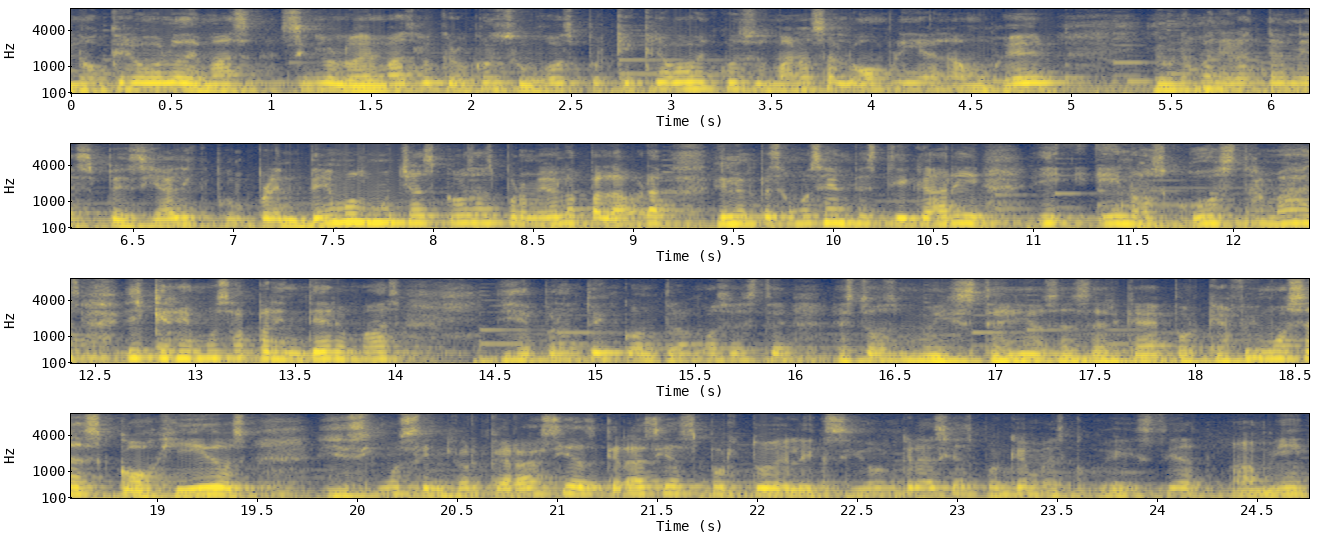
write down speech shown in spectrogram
no creó lo demás, sino lo demás lo creó con su voz. porque creó con sus manos al hombre y a la mujer? de una manera tan especial y comprendemos muchas cosas por medio de la palabra y lo empezamos a investigar y, nos gusta más y queremos aprender más. Y de pronto encontramos este, estos misterios acerca de por qué fuimos escogidos. Y decimos, Señor, gracias, gracias por tu elección, gracias porque me escogiste a, a mí.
